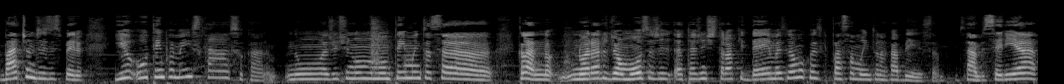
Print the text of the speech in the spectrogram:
bate um desespero. E o, o tempo é meio escasso, cara. Não, a gente não, não tem muito essa. Claro, no, no horário de almoço a gente- até a gente troca ideia, mas não é uma coisa que passa muito na cabeça. Sabe? Seria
